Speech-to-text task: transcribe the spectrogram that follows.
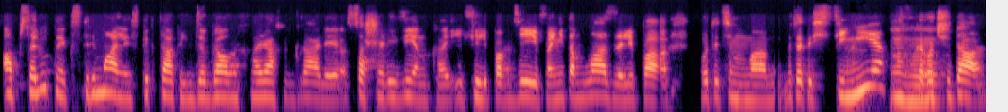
абсолютно экстремальный спектакль, где в главных ролях играли Саша Ревенко и Филипп Авдеев. Они там лазали по вот этим а, вот этой стене. Угу. Короче, да,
